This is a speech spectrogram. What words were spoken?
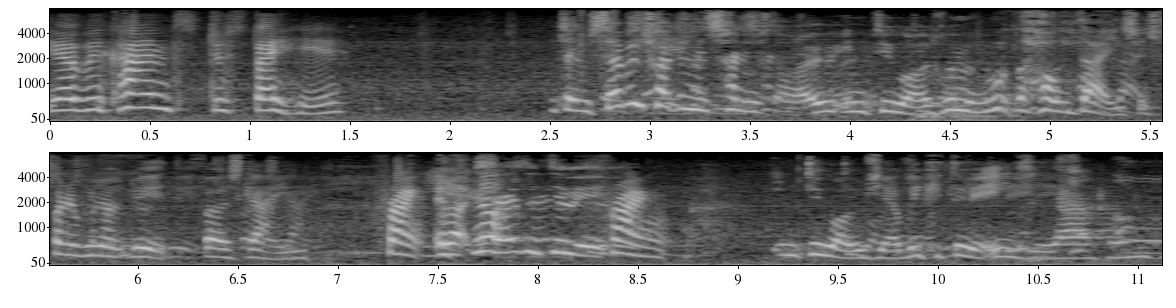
Yeah, we can just stay here. So, say we tried doing the challenge though in duos. Remember, we got the whole day, so it's funny if we don't do it the first game. Frank, it's Like, not say we do it- Frank. In duos, yeah, we could do it easy, I reckon. Oh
